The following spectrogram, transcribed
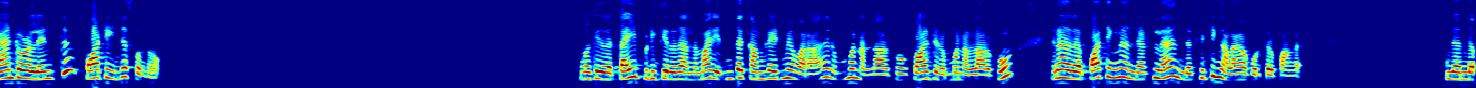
பேண்ட்டோட லென்த்து ஃபார்ட்டி இன்ச்சஸ் வந்துடும் உங்களுக்கு இதில் தை பிடிக்கிறது அந்த மாதிரி எந்த கம்ப்ளைண்ட்டுமே வராது. ரொம்ப நல்லாயிருக்கும் குவாலிட்டி ரொம்ப நல்லாயிருக்கும் ஏன்னா அதில் பார்த்தீங்கன்னா இந்த இடத்துல இந்த ஃபிட்டிங் அழகாக கொடுத்துருப்பாங்க. இந்த இந்த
